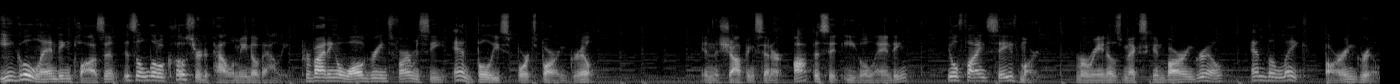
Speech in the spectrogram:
Eagle Landing Plaza is a little closer to Palomino Valley, providing a Walgreens pharmacy and Bully Sports Bar and Grill. In the shopping center opposite Eagle Landing, you'll find Save Mart, Moreno's Mexican Bar and Grill, and The Lake Bar and Grill.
